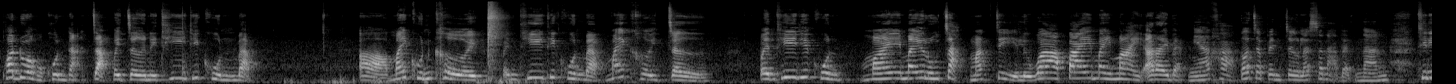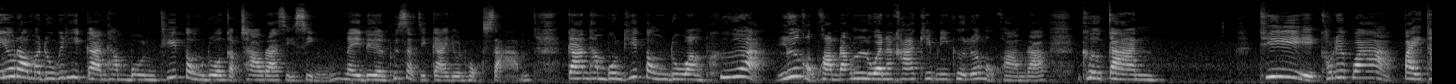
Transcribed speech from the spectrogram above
เพราะดวงของคุณนะจะไปเจอในที่ที่คุณแบบไม่คุ้นเคย เป็นที่ที่คุณแบบไม่เคยเจอ เป็นที่ที่คุณไม่ไม่รู้จักมักจีหรือว่าไปใหม่ ๆ อะไรแบบนี้ค่ะ ก็จะเป็นเจอลักษณะแบบนั้น ทีนี้เรามาดูวิธีการทำบุญที่ตรงดวงกับชาวราศีสิงห์ในเดือนพฤศจิกายน 63 การทำบุญที่ตรงดวงเพื่อเรื่องของความรักล้วนนะคะ คลิปนี้คือเรื่องของความรัก คือการที่เขาเรียกว่าไปท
